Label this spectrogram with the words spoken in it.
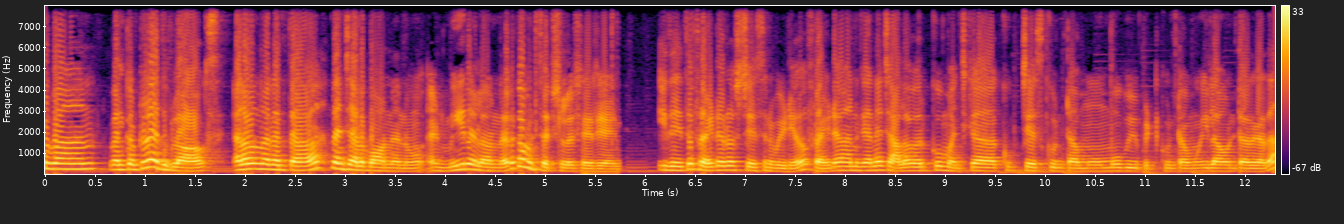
ఎవ్రీవన్ వెల్కమ్ టు అది బ్లాగ్స్ ఎలా ఉన్నారంతా? నేను చాలా బాగున్నాను. అండ్ మీరు ఎలా ఉన్నారు? కామెంట్ సెక్షన్లో షేర్ చేయండి. ఇదైతే ఫ్రైడే రోజు చేసిన వీడియో. ఫ్రైడే అనగానే చాలా వరకు మంచిగా కుక్ చేసుకుంటాము మూవీ పెట్టుకుంటాము ఇలా ఉంటుంది కదా.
